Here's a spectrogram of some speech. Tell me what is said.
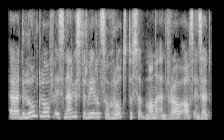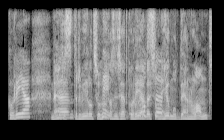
Uh, de loonkloof is nergens ter wereld zo groot tussen mannen en vrouwen als in Zuid-Korea. Nergens uh, ter wereld zo groot nee, als in Zuid-Korea? Dat is toch een heel modern land?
